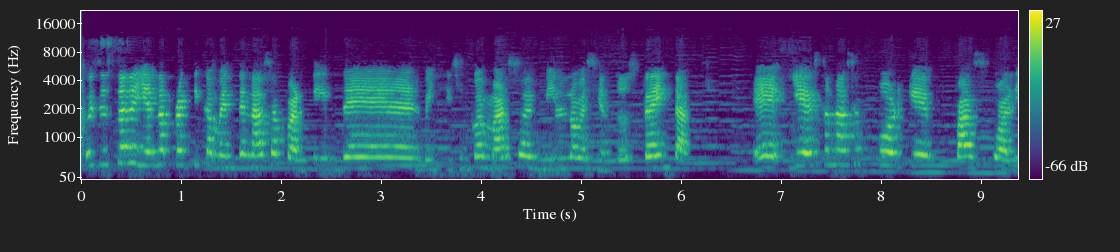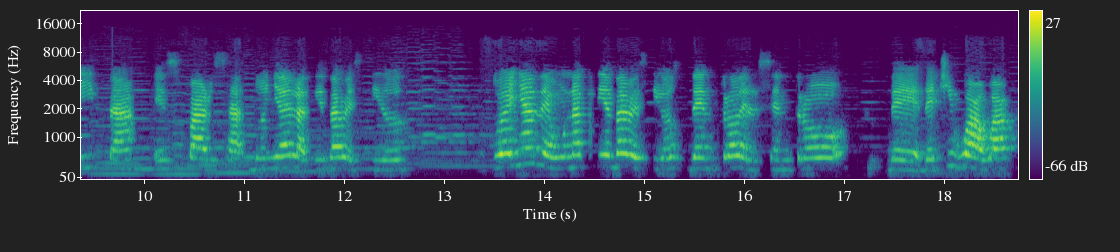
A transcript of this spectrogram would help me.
Pues esta leyenda prácticamente nace a partir del 25 de marzo de 1930 eh, y esto nace porque Pascualita Esparza, dueña de la tienda de vestidos, dueña de una tienda de vestidos dentro del centro de, Chihuahua,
